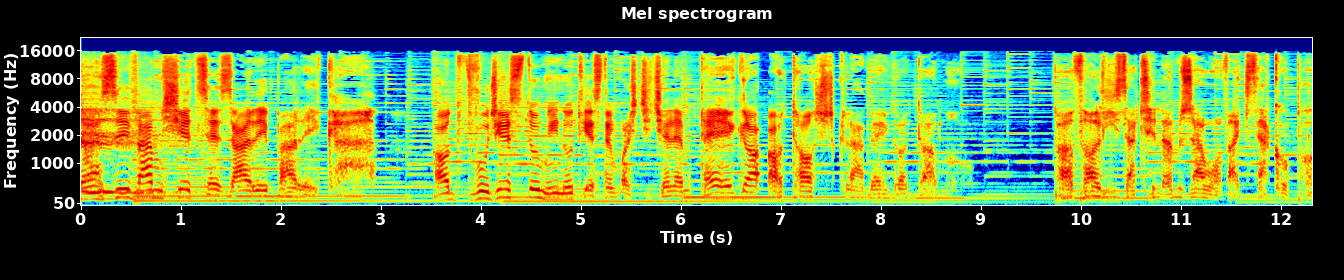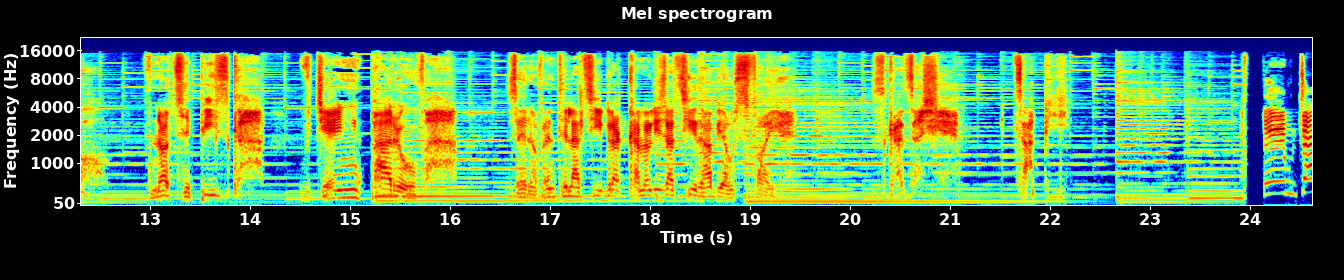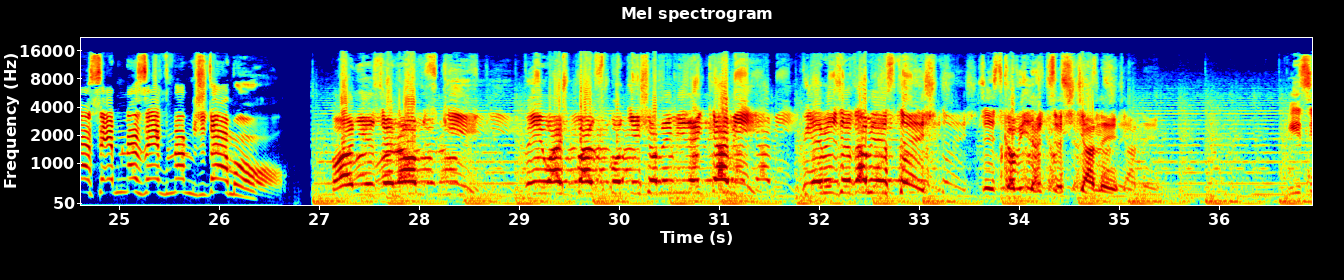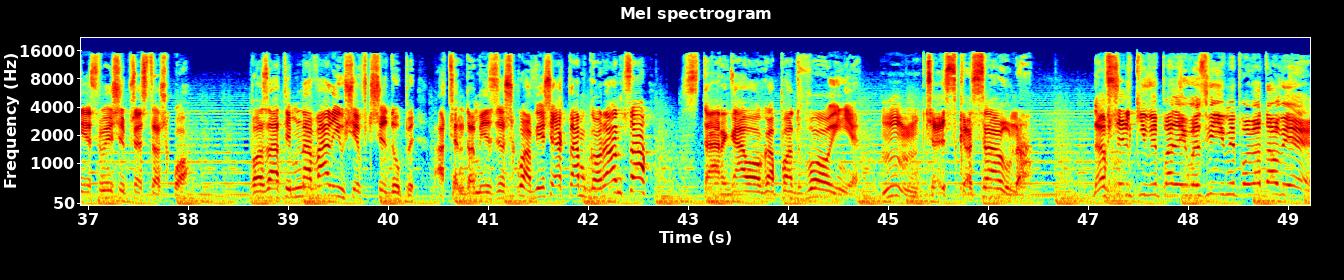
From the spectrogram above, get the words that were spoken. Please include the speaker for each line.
Speaker 1: Nazywam się Cezary Baryka. Od 20 minut jestem właścicielem tego oto szklanego domu. Powoli zaczynam żałować zakupu. W nocy pizga, w dzień paruwa. Zero wentylacji i brak kanalizacji rabiał swoje. Zgadza się. Capi. Tymczasem na zewnątrz domu!
Speaker 2: Panie Żeromski! Wyłaź pan z podniesionymi rękami! Wiemy, że tam jesteś! Wszystko widać ze ściany.
Speaker 1: Nic nie słyszy przez to szkło. Poza tym nawalił się w trzy dupy, a ten dom jest ze szkła. Wiesz jak tam gorąco? Stargało go podwójnie. Mmm, czeska sauna. Na wszelki wypadek wezwijmy pogotowie.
